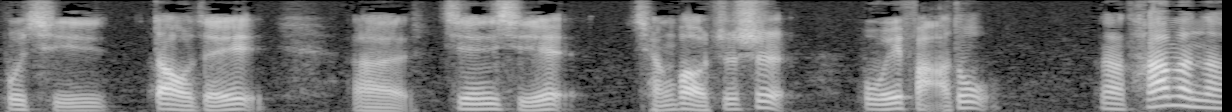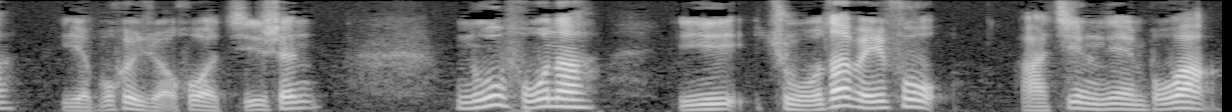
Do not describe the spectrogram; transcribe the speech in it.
不起盗贼。呃，奸邪强暴之事不违法度，那他们呢也不会惹祸及身。奴仆呢以主子为父啊，敬念不忘，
